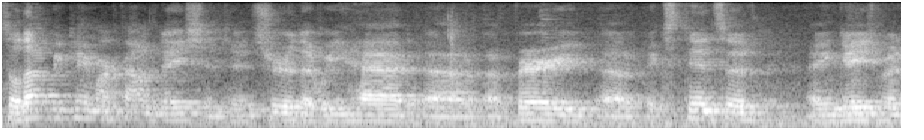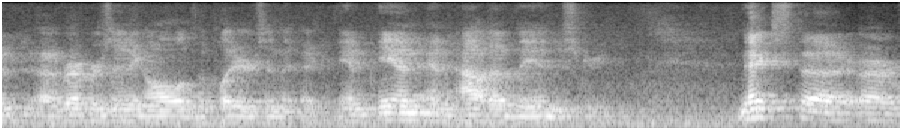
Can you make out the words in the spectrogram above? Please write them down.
So that became our foundation to ensure that we had uh, a very uh, extensive engagement uh, representing all of the players in, the, in, in and out of the industry. Next, uh,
